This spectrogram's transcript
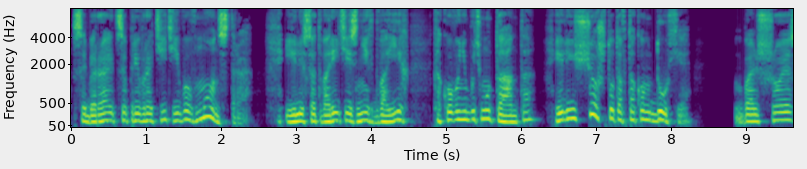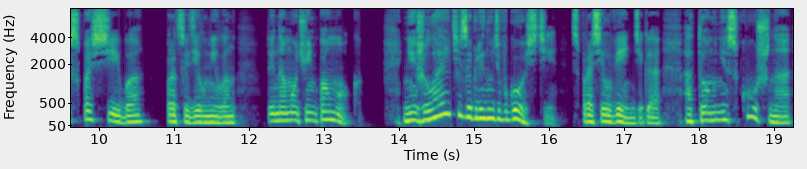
собирается превратить его в монстра? Или сотворить из них двоих какого-нибудь мутанта, или еще что-то в таком духе. «Большое спасибо», — процедил Милан, — «ты нам очень помог». «Не желаете заглянуть в гости?» — спросил Вендиго. «А то мне скучно.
